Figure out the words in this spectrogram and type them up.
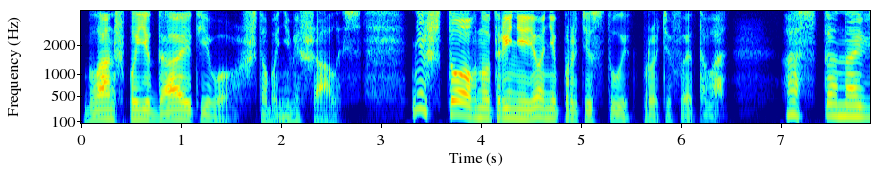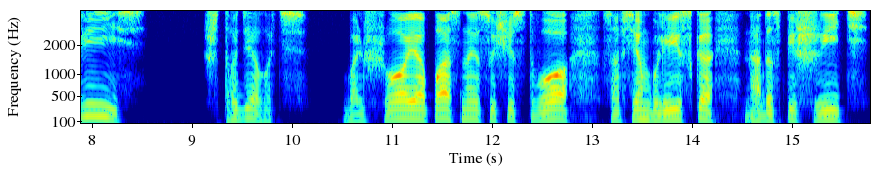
Бланш поедает его, чтобы не мешалось. Ничто внутри нее не протестует против этого. «Остановись!» Что делать? Большое опасное существо, совсем близко, надо спешить.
